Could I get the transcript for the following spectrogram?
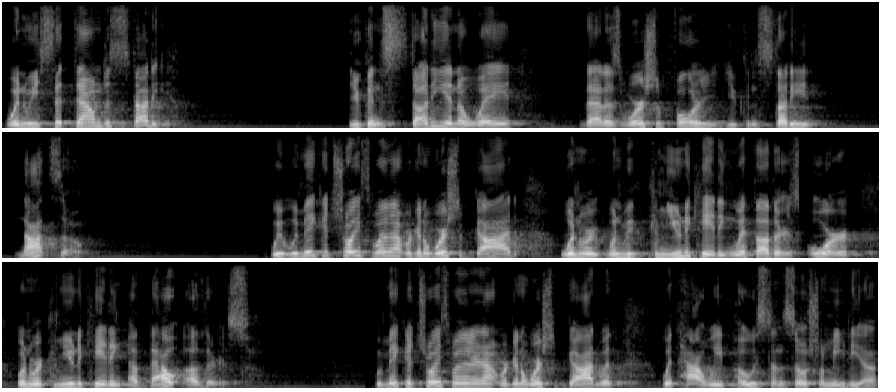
when we sit down to study. You can study in a way that is worshipful, or you can study not so. We, we make a choice whether or not we're going to worship God when we're, when we're communicating with others or when we're communicating about others. We make a choice whether or not we're going to worship God with, with how we post on social media,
